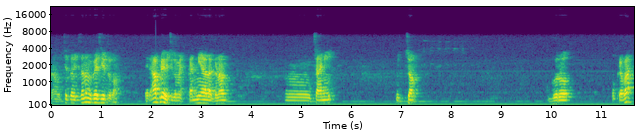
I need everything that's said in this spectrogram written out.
நான் உச்சத்தை வச்சு தான் நம்ம பேசிட்டு இருக்கோம். சரி அப்படியே வச்சுக்கோமே. கன்னியா லக்னம் உம், சனி உச்சம் குரு. ஓகேவா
